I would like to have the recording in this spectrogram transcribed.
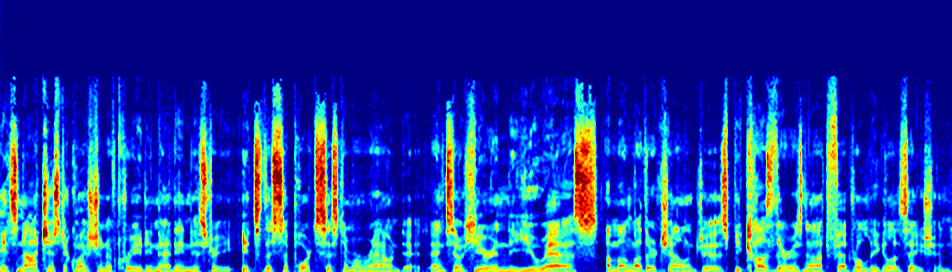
It's not just a question of creating that industry; it's the support system around it. And so here in the U.S., among other challenges, because there is not federal legalization,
